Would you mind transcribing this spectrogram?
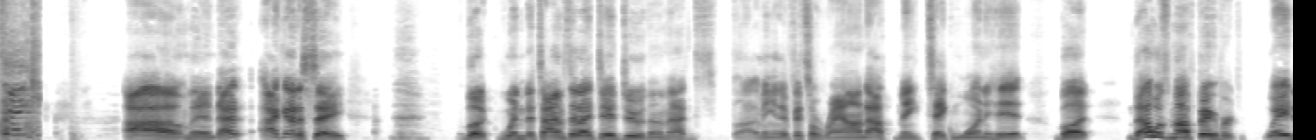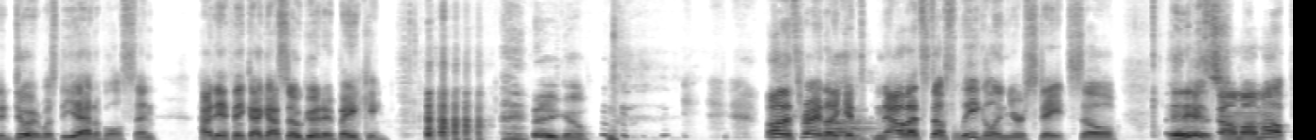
Thank Ah man, that I gotta say, look, when the times that I did do them, that's I mean, if it's around, I may take one hit, but that was my favorite way to do it was the edibles. And how do you think I got so good at baking? there you go. Oh, that's right. Like it's now that stuff's legal in your state, so it is. next is. I'm up,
